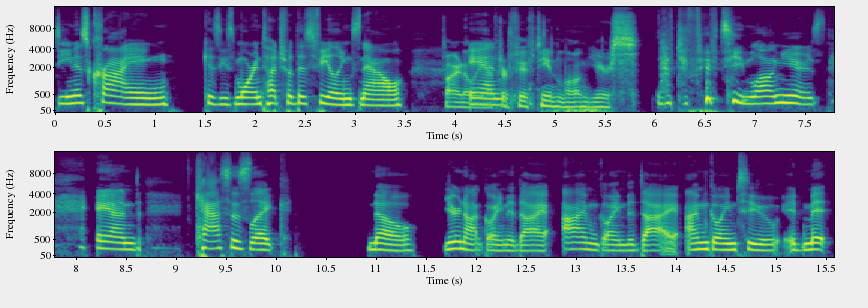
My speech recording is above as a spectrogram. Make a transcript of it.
Dean is crying because he's more in touch with his feelings now. Finally, and- after 15 long years. after 15 long years. And Cass is like, No, you're not going to die. I'm going to die. I'm going to admit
